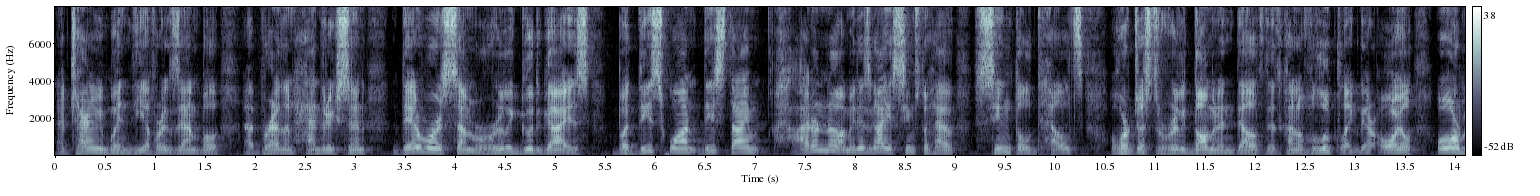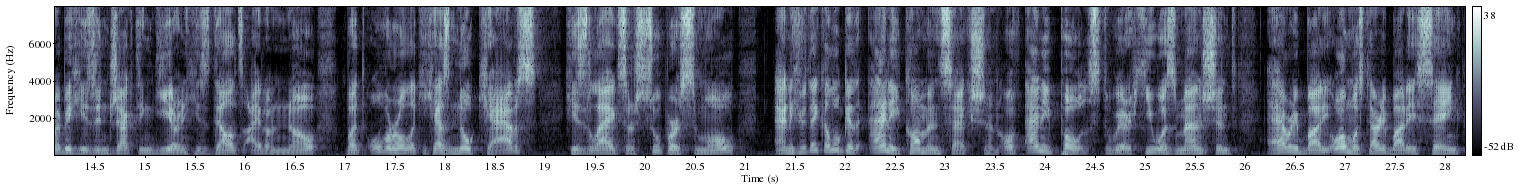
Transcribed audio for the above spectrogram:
Uh, Jeremy Buendia, for example, uh, Brandon Hendrickson, there were some really good guys, but this one, this time, I don't know. I mean, this guy seems to have Synthol delts or just really dominant delts that kind of look like they're oil, or maybe he's injecting gear in his delts, I don't know. But overall, like he has no calves, his legs are super small, And if you take a look at any comment section of any post where he was mentioned, everybody, almost everybody is saying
